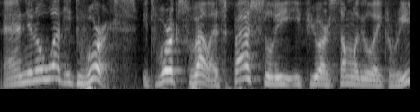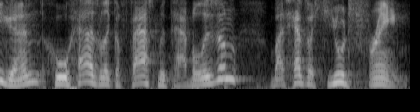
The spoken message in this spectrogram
And you know what? It works. It works well, especially if you are somebody like Regan, who has like a fast metabolism, but has a huge frame.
